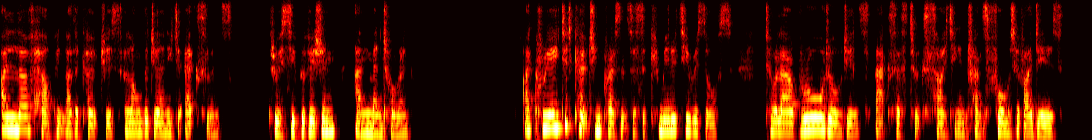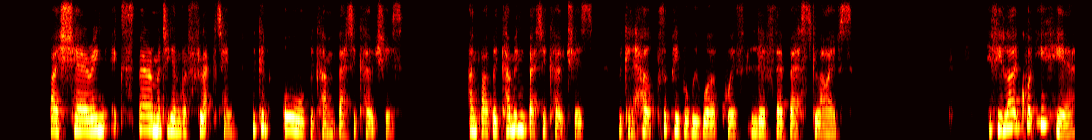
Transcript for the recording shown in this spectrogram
I love helping other coaches along the journey to excellence through supervision and mentoring. I created Coaching Presence as a community resource to allow a broad audience access to exciting and transformative ideas. By sharing, experimenting, and reflecting, we can all become better coaches. And by becoming better coaches, we can help the people we work with live their best lives. If you like what you hear,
